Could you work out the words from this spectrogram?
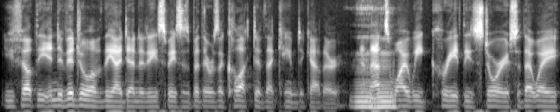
you felt the individual of the identity spaces, but there was a collective that came together, mm-hmm. and that's mm-hmm. why we create these stories so that way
